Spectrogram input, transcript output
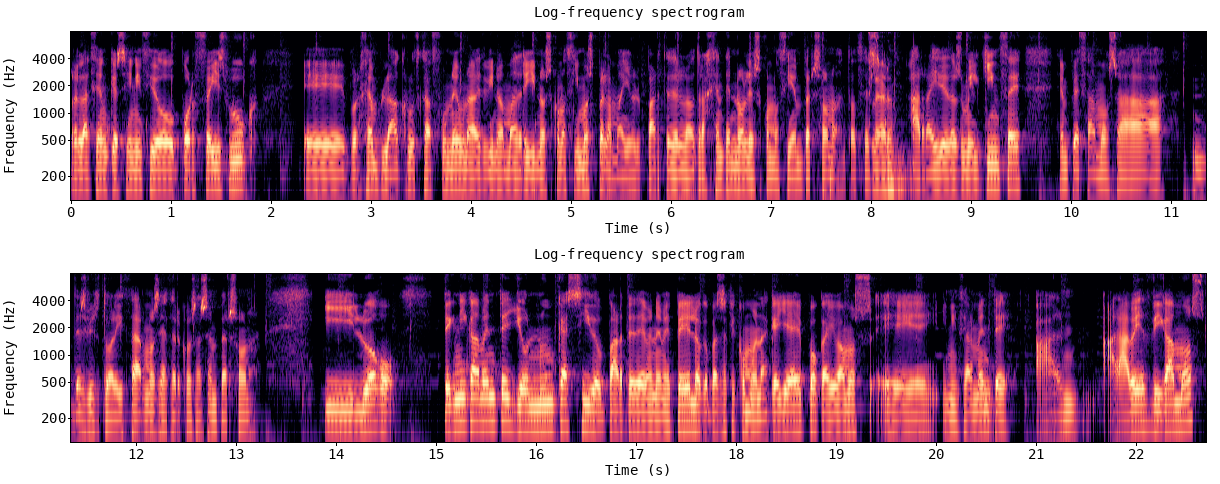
relación que se inició por Facebook, eh, por ejemplo, a Cruz Cafune una vez vino a Madrid y nos conocimos, pero la mayor parte de la otra gente no les conocía en persona. Entonces, Claro. a raíz de 2015 empezamos a desvirtualizarnos y hacer cosas en persona. Y luego, técnicamente yo nunca he sido parte de BNMP, lo que pasa es que como en aquella época íbamos eh, inicialmente al- a la vez, digamos,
